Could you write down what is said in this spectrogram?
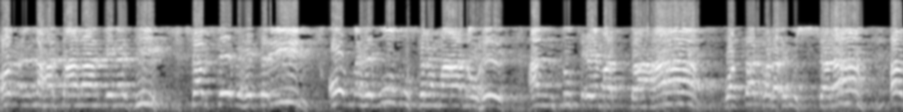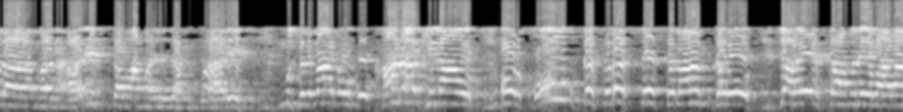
اور اللہ تعالیٰ کے نزدیک سب سے بہترین اور محبوب مسلمانوں ہے۔ انتت و تقر السلام علامن عرف تمام تارف مسلمانوں کو کھانا کھلاؤ اور خوب کثرت سے سلام کرو۔ چاہے سامنے والا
